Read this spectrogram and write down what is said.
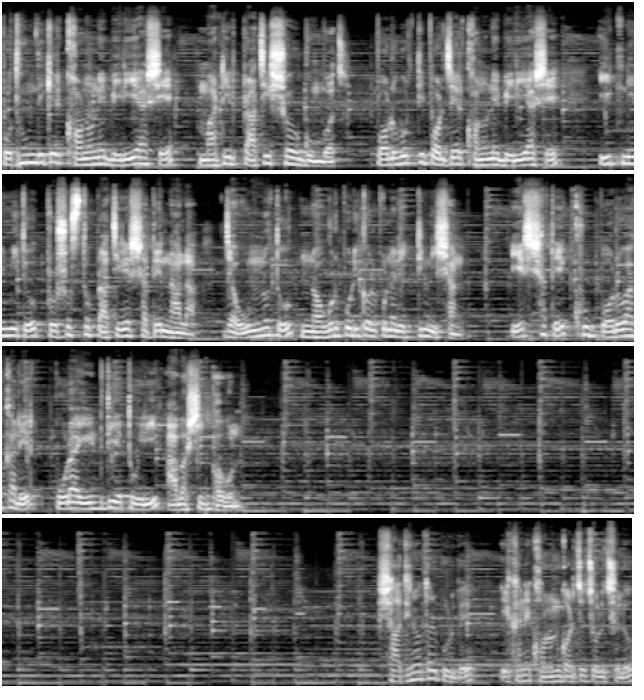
প্রথম দিকের খননে বেরিয়ে আসে মাটির প্রাচীর সহ গুম্বজ। পরবর্তী পর্যায়ের খননে বেরিয়ে আসে ইট নির্মিত প্রশস্ত প্রাচীরের সাথে নালা, যা উন্নত নগর পরিকল্পনার একটি নিশান। এর সাথে খুব বড় আকারের পোড়া ইট দিয়ে তৈরি আবাসিক ভবন। স্বাধীনতার পূর্বে এখানে খনন কার্য চলেছিল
